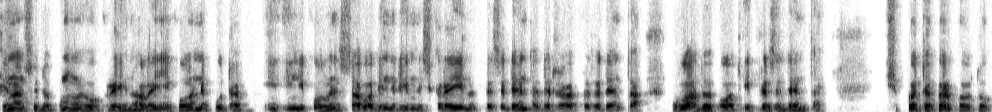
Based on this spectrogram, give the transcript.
фінансової допомоги Україні. Але я ніколи не путав і, і ніколи не став один рівний з країною президента, держави президента, владою от і президента. Тепер по,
